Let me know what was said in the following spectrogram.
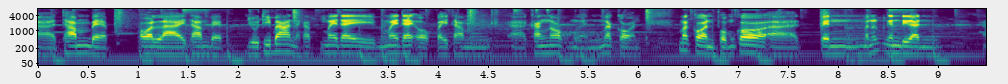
อ่าทำแบบออนไลน์ทำแบบอยู่ที่บ้านนะครับ ไม่ได้ไม่ได้ออกไปทำอ่าข้างนอกเหมือนเมื่อก่อน เมื่อก่อนผมก็เป็นมนุษย์เงินเดือนอ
